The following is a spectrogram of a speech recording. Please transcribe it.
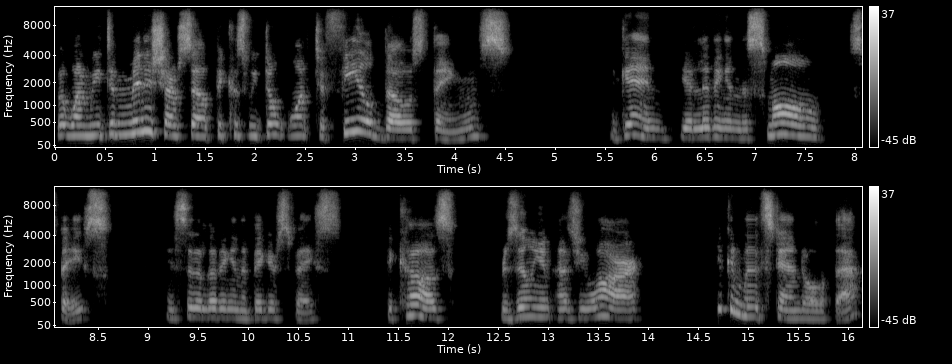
But when we diminish ourselves because we don't want to feel those things, again, you're living in the small space instead of living in the bigger space because resilient as you are, you can withstand all of that.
